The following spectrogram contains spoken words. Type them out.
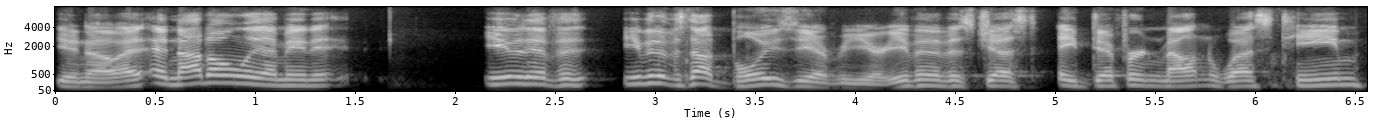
you know, and, and not only, I mean. It, even if it, even if it's not Boise every year, even if it's just a different Mountain West team,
